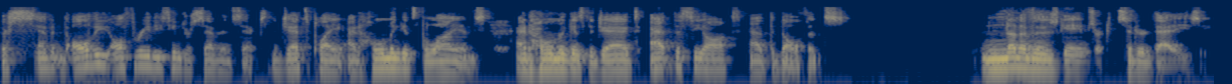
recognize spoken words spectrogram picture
They're seven. All the all three of these teams are seven and six. The Jets play at home against the Lions, at home against the Jags, at the Seahawks, at the Dolphins. None of those games are considered that easy.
